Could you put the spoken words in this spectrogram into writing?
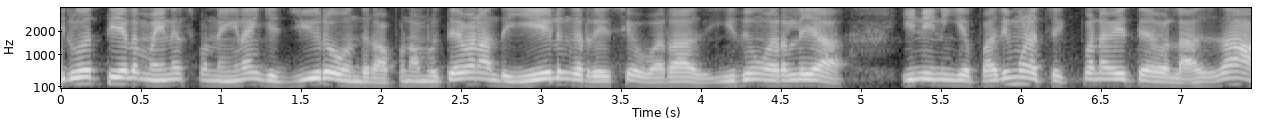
இருபத்தி ஏழை மைனஸ் பண்ணிங்கன்னா இங்கே ஜீரோ வந்துடும். அப்போ நம்மளுக்கு தேவையான அந்த ஏழுங்கிற ரேஷியோ வராது. இதுவும் வரலையா? இனி நீங்கள் பதிமூணை செக் பண்ணவே தேவையில்ல. அதுதான்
